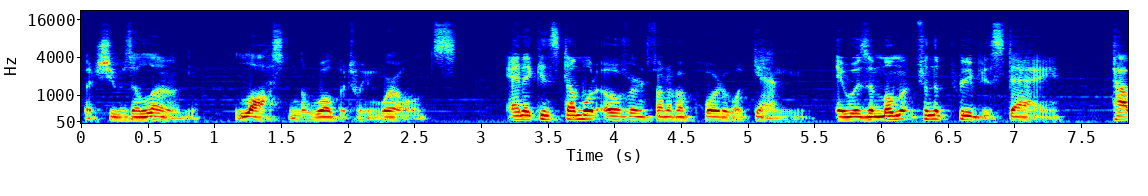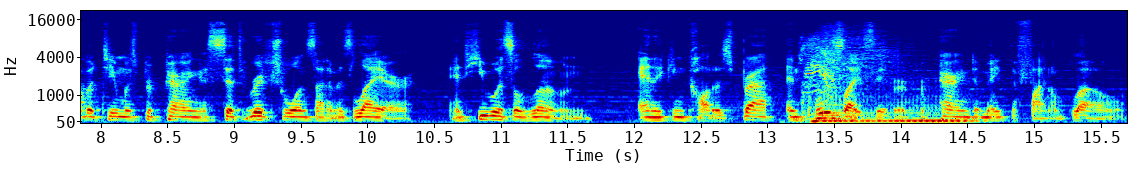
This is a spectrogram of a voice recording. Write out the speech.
but she was alone, lost in the world between worlds. Anakin stumbled over in front of a portal again. It was a moment from the previous day. Palpatine was preparing a Sith ritual inside of his lair, and he was alone. Anakin caught his breath and pulled his lightsaber, preparing to make the final blow.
